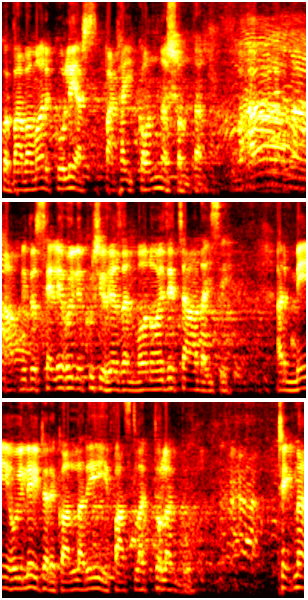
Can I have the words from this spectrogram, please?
কয়, বাবা মার কোলে আস, পাঠাই কন্যা সন্তান। আপনি তো ছেলে হইলে খুশি হয়ে যান, মনে হয় যে চাঁদ আইছে। আর মেয়ে হইলে এটা রেখো আল্লাহ রে, পাঁচ লাখ তো লাগবো। ঠিক না?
